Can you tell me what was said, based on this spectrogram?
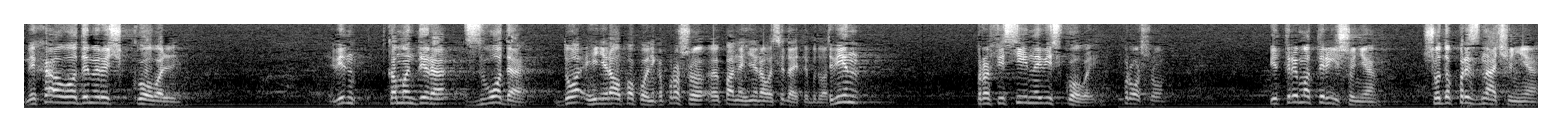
Михайло Володимирович Коваль, він командира звода до генерал-полковника. Прошу, е, пане генерале, сідайте, будь ласка. Він професійний військовий. Прошу підтримати рішення щодо призначення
